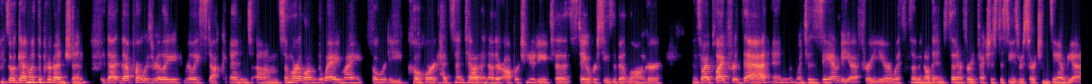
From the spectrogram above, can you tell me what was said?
And so again, with the prevention, that, that part was really, really stuck. And um, somewhere along the way, my Fogarty cohort had sent out another opportunity to stay overseas a bit longer. And so I applied for that and went to Zambia for a year with something called the Center for Infectious Disease Research in Zambia.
